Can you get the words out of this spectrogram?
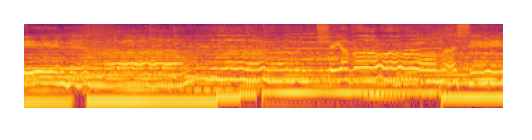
במהרה שיבוא משיח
